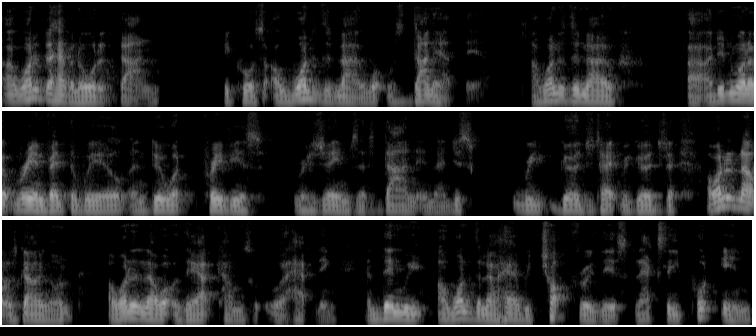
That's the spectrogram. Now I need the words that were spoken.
I, I wanted to have an audit done because I wanted to know what was done out there. I wanted to know uh, I didn't want to reinvent the wheel and do what previous regimes had done and they just regurgitate, regurgitate. I wanted to know what was going on. I wanted to know what the outcomes were happening. And then we, I wanted to know how we chop through this and actually put in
